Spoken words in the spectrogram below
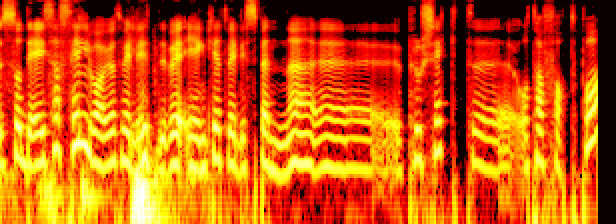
så det i seg selv var jo et veldig, egentlig et veldig spennende eh, prosjekt eh, å ta fatt på.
